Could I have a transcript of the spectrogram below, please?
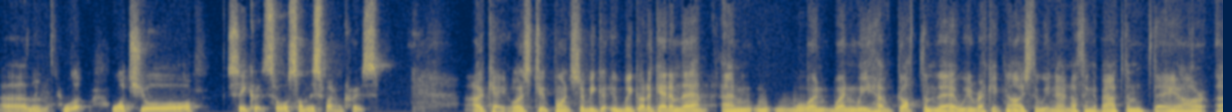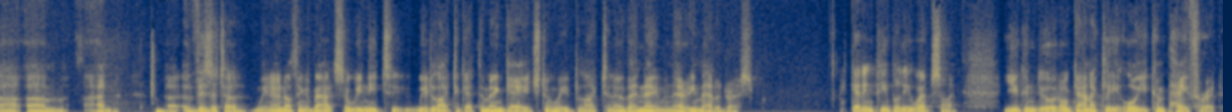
Um, what what's your secret sauce on this one, Chris? Okay, well, it's two points. So we got, we got to get them there, and when when we have got them there, we recognise that we know nothing about them. They are uh, um, an, uh, a visitor we know nothing about. So we need to we'd like to get them engaged, and we'd like to know their name and their email address. Getting people to your website, you can do it organically, or you can pay for it.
